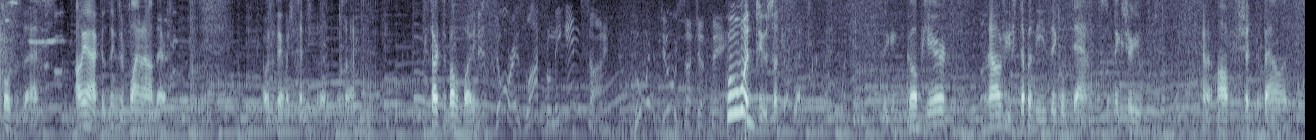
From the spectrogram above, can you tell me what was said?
closes that. Oh yeah, because things are flying out there. I wasn't paying much attention to that, was I? Talk to Bubble Buddy. This door is locked from the inside. Who would do such a thing? Who would do such a thing? So you can go up here, and now if you step on these, they go down. So make sure you kind of offset the balance.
